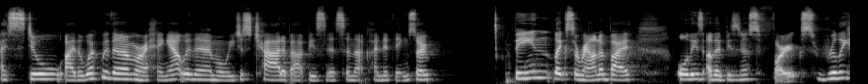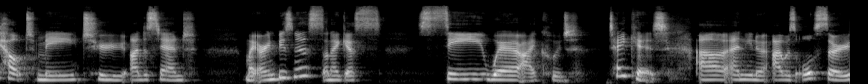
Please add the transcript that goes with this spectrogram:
I still either work with them or I hang out with them or we just chat about business and that kind of thing. So being like surrounded by all these other business folks really helped me to understand my own business and I guess see where I could take it. Uh, and, you know, I was also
